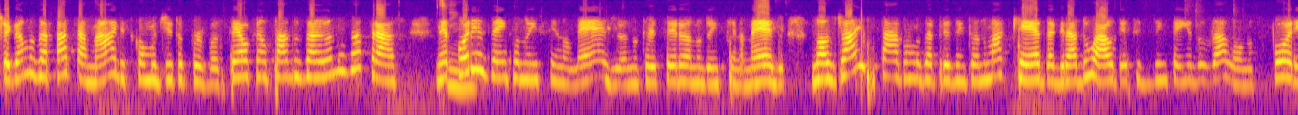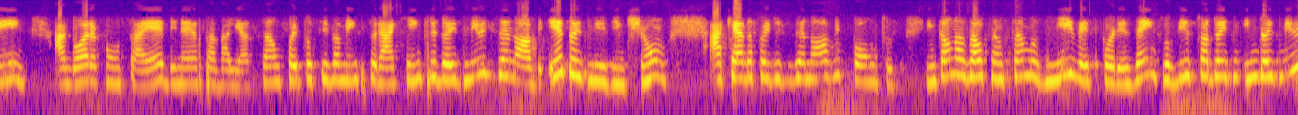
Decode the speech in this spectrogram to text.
chegamos a patamares, como dito por você, alcançados há anos atrás. Né? Por exemplo, no ensino médio, no terceiro ano do ensino médio, nós já estávamos apresentando uma queda gradual desse desempenho dos alunos. Porém, agora com o SAEB, né, essa avaliação, foi possível mensurar que entre 2019 e 2021, a queda foi de 19 pontos. Então, nós alcançamos níveis, por exemplo, visto dois, em 2019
